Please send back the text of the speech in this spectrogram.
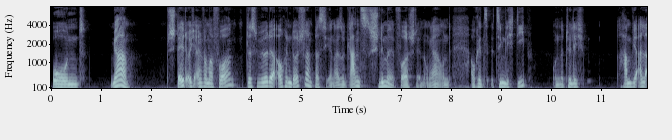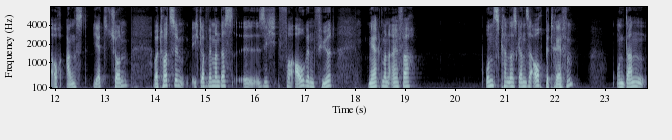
Und ja, stellt euch einfach mal vor, das würde auch in Deutschland passieren. Also ganz schlimme Vorstellung, ja. Und auch jetzt ziemlich deep. Und natürlich haben wir alle auch Angst jetzt schon. Aber trotzdem, ich glaube, wenn man das äh, sich vor Augen führt, merkt man einfach, uns kann das Ganze auch betreffen. Und dann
